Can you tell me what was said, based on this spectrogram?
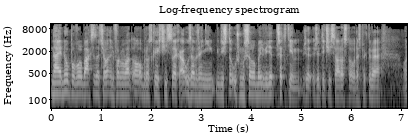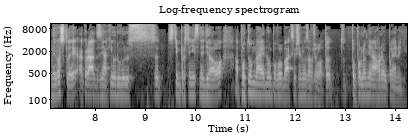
najednou po volbách se začalo informovat o obrovských číslech a uzavření, když to už muselo být vidět předtím, že, že ty čísla rostou, respektive oni rostly, akorát z nějakého důvodu se s tím prostě nic nedělalo a potom najednou po volbách se všechno zavřelo. To, to, to podle mě náhoda úplně není.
